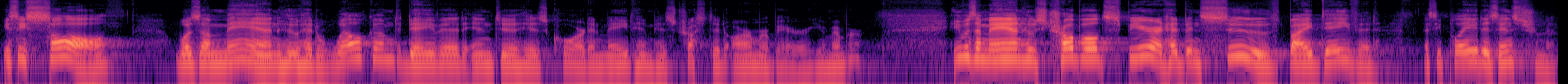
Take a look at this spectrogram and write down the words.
You see, Saul was a man who had welcomed David into his court and made him his trusted armor bearer. You remember? He was a man whose troubled spirit had been soothed by David as he played his instrument.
